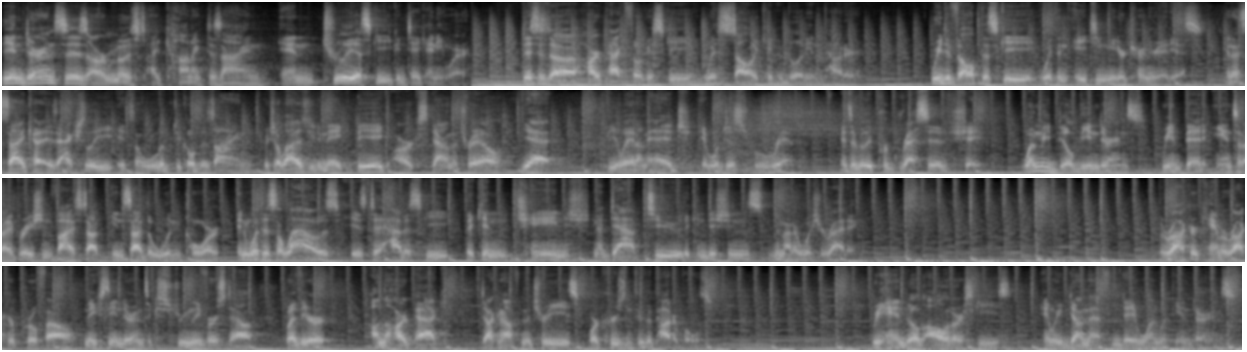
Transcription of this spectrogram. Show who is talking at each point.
Speaker 1: The Endurance is our most iconic design and truly a ski you can take anywhere. This is a hard pack focus ski with solid capability in the powder. We developed the ski with an 18 meter turn radius. And a side cut is actually, it's elliptical design, which allows you to make big arcs down the trail, yet if you lay it on edge, it will just rip. It's a really progressive shape. When we build the Endurance, we embed anti-vibration VibeStop inside the wooden core. And what this allows is to have a ski that can change and adapt to the conditions no matter what you're riding. The rocker camber rocker profile makes the Endurance extremely versatile, whether you're on the hard pack, ducking off in the trees, or cruising through the powder bowls. We hand build all of our skis, and we've done that from day one with the Endurance.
